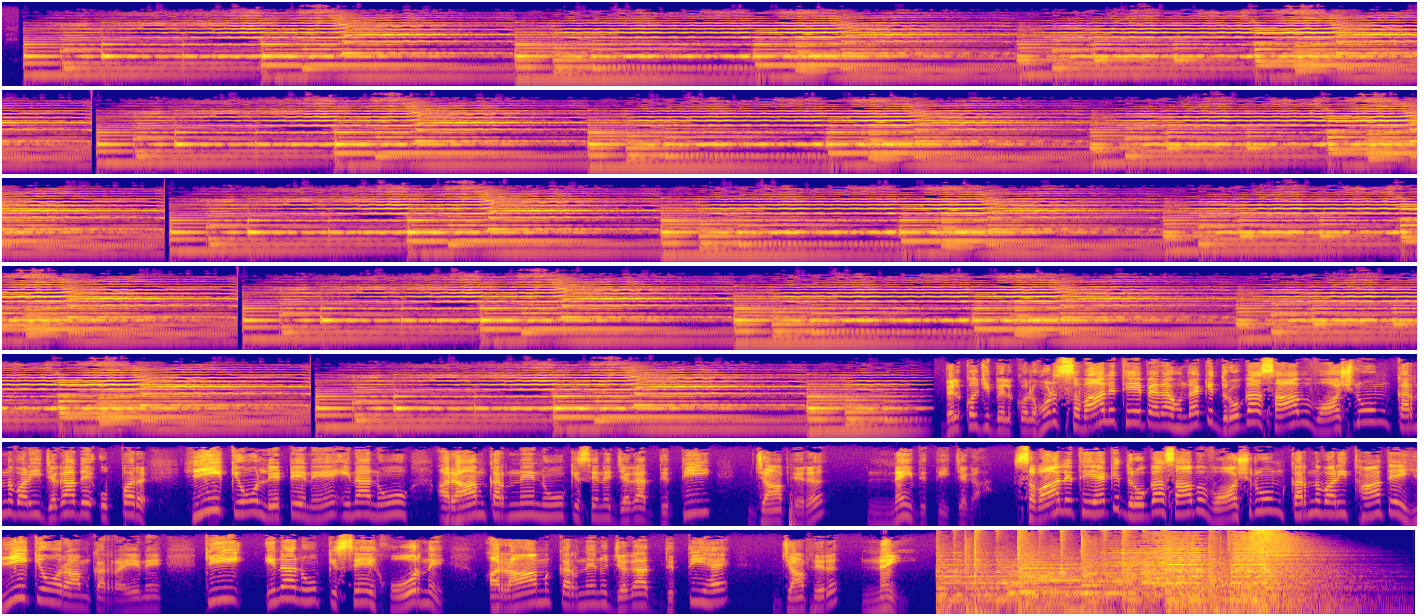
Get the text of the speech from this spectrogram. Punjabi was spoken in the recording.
ਬਿਲਕੁਲ ਜੀ ਬਿਲਕੁਲ। ਹੁਣ ਸਵਾਲ ਇੱਥੇ ਇਹ ਪੈਦਾ ਹੁੰਦਾ ਕਿ ਦਰੋਗਾ ਸਾਹਿਬ ਵਾਸ਼ਰੂਮ ਕਰਨ ਵਾਲੀ ਜਗ੍ਹਾ ਦੇ ਉੱਪਰ ਹੀ ਕਿਉਂ ਲੇਟੇ ਨੇ? ਇਹਨਾਂ ਨੂੰ ਆਰਾਮ ਕਰਨੇ ਨੂੰ ਕਿਸੇ ਨੇ ਜਗ੍ਹਾ ਦਿੱਤੀ ਜਾਂ ਫਿਰ ਨਹੀਂ ਦਿੱਤੀ ਜਗ੍ਹਾ? ਸਵਾਲ ਇੱਥੇ ਹੈ ਕਿ ਦਰੋਗਾ ਸਾਹਿਬ ਵਾਸ਼ਰੂਮ ਕਰਨ ਵਾਲੀ ਥਾਂ ਤੇ ਹੀ ਕਿਉਂ ਆਰਾਮ ਕਰ ਰਹੇ ਨੇ? ਕਿ ਇਹਨਾਂ ਨੂੰ ਕਿਸੇ ਹੋਰ ਨੇ ਆਰਾਮ ਕਰਨੇ ਨੂੰ ਜਗ੍ਹਾ ਦਿੱਤੀ ਹੈ ਜਾਂ ਫਿਰ ਨਹੀਂ?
